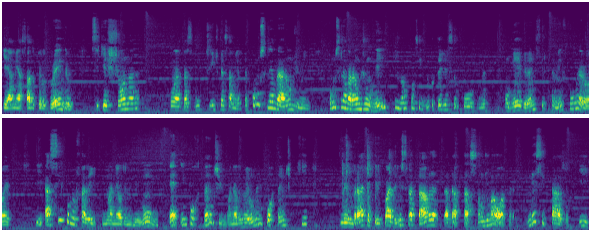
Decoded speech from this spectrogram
que é ameaçado pelo Grendel, se questiona com o seguinte pensamento: né? como se lembrarão de mim? Como se lembrarão de um rei que não conseguiu proteger seu povo? Né? Um rei é grande se ele também for um herói. E assim como eu falei no Anel do Nibelungo, é importante, Anel do Nibelungo é importante que lembrar que aquele quadrinho se tratava da, da adaptação de uma ópera. Nesse caso aqui,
